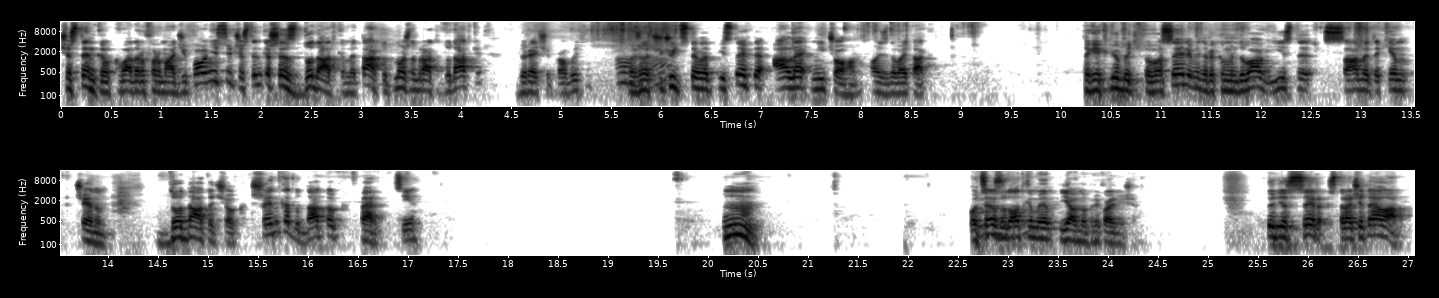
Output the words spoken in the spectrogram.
частинка квадроформаджі повністю, частинка ще з додатками. Так, тут можна брати додатки. До речі, пробуйте. Можна чуть-чуть встигли підстигти, але нічого. Ось давай так. Так як любить Василь, він рекомендував їсти саме таким чином: додаточок шинка, додаток перці. Мм. Оце з додатками явно прикольніше. Тут є сир страчителла,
